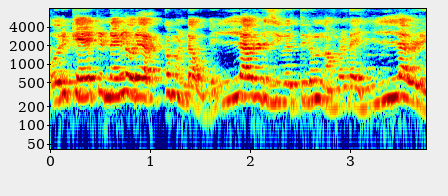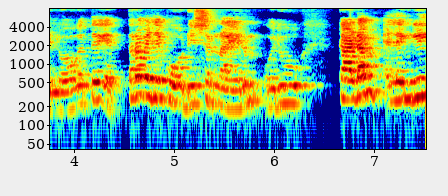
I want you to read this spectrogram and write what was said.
ഒരു കേട്ടുണ്ടെങ്കിൽ ഒരു ഇറക്കം ഉണ്ടാവും. എല്ലാവരുടെ ജീവിതത്തിലും നമ്മളുടെ എല്ലാവരുടെയും ലോകത്ത് എത്ര വലിയ കോടീശ്വരനായാലും ഒരു കടം അല്ലെങ്കിൽ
